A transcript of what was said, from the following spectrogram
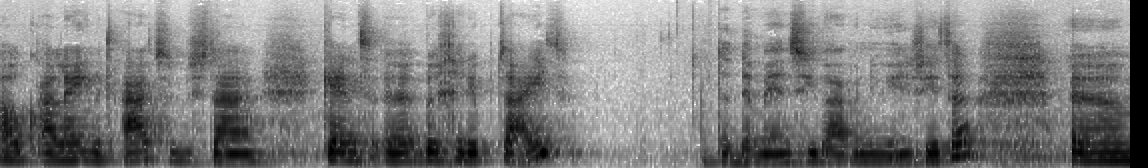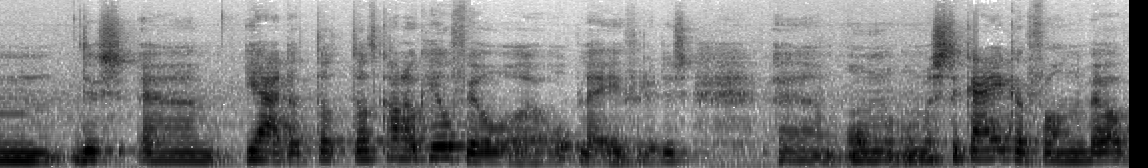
ook alleen het aardse bestaan kent uh, begrip tijd. De dimensie waar we nu in zitten. Um, dus um, ja, dat, dat, dat kan ook heel veel uh, opleveren. Dus um, om, om eens te kijken van wel,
